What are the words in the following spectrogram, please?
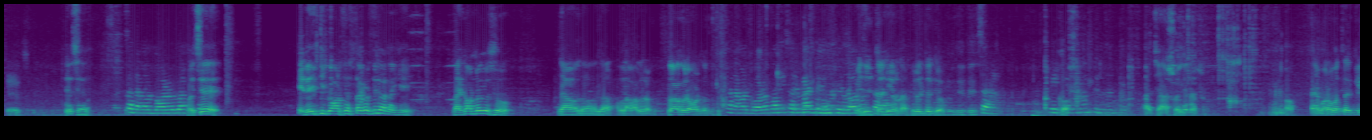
ঠিক আছে। হয়েছে? এটাই কি করার চেষ্টা করছিল নাকি? নাকি অন্য কিছু? যাও যাও যাও আল্লাহ ভালো রাখো। দোয়া করে আমার জন্য। স্যার আমার বড় বাচ্চার কান মুখে জল ভিজিটটা নিও না ফেরত দিও। আচ্ছা আসো এখানে আসো। ও, হ্যাঁ বড় বাচ্চার কি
